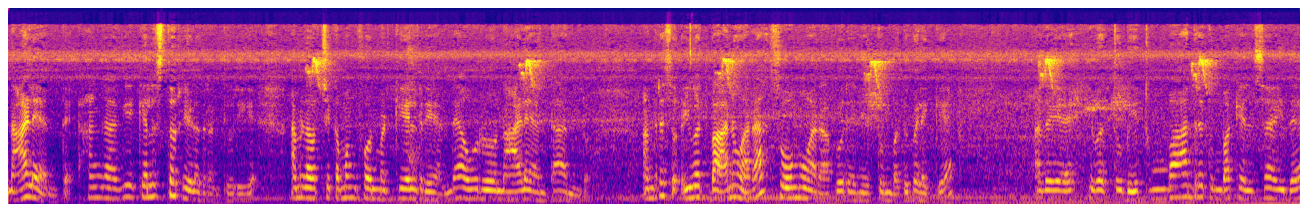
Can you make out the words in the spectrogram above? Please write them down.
ನಾಳೆ ಅಂತೆ. ಹಾಗಾಗಿ ಕೆಲಸದವ್ರು ಹೇಳಿದ್ರಂತೆ ಇವರಿಗೆ. ಆಮೇಲೆ ಅವ್ರು ಚಿಕ್ಕಮ್ಮಂಗೆ ಫೋನ್ ಮಾಡಿ ಕೇಳ್ರಿ ಅಂದೆ. ಅವರು ನಾಳೆ ಅಂತ ಅಂದರು. ಅಂದರೆ ಸೊ, ಇವತ್ತು ಭಾನುವಾರ, ಸೋಮವಾರ ಬುರೆ ನೀರು ತುಂಬೋದು ಬೆಳಗ್ಗೆ. ಅದೇ ಇವತ್ತು ಬೇ, ತುಂಬ ಅಂದರೆ ತುಂಬ ಕೆಲಸ ಇದೆ.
